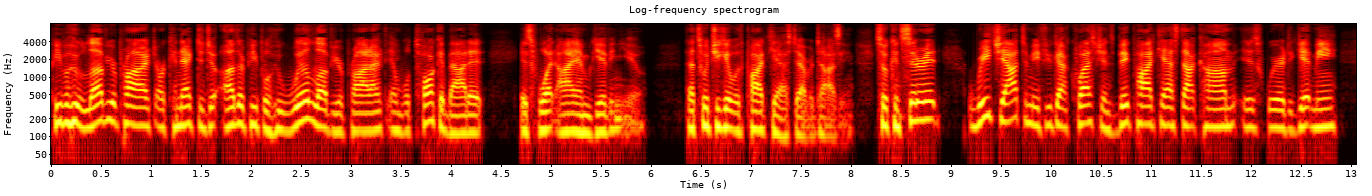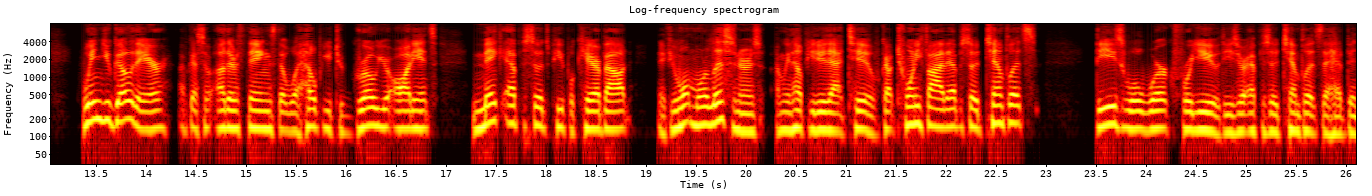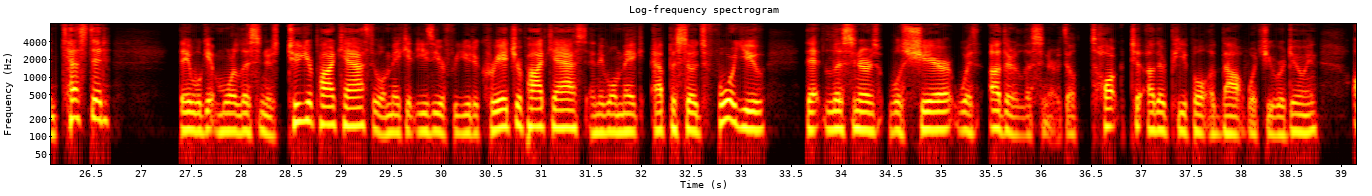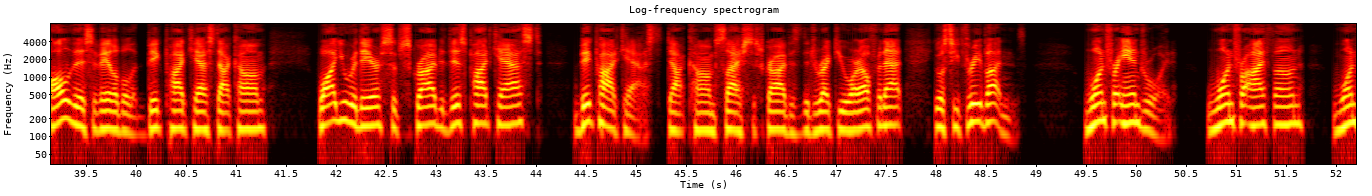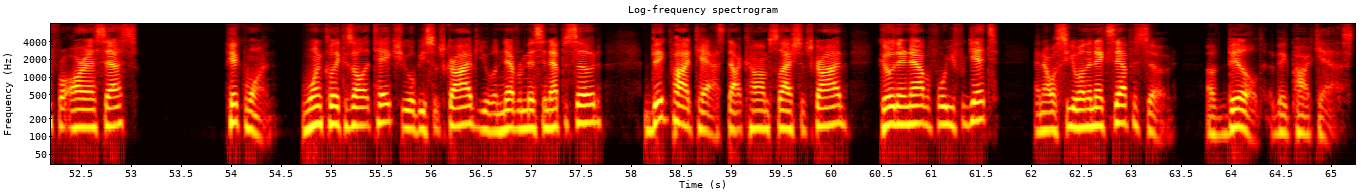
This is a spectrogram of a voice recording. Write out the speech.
People who love your product are connected to other people who will love your product and will talk about it is what I am giving you. That's what you get with podcast advertising. So consider it. Reach out to me if you've got questions. Bigpodcast.com is where to get me. When you go there, I've got some other things that will help you to grow your audience, make episodes people care about. And if you want more listeners, I'm going to help you do that too. I've got 25 episode templates. These will work for you. These are episode templates that have been tested. They will get more listeners to your podcast. It will make it easier for you to create your podcast and they will make episodes for you that listeners will share with other listeners. They'll talk to other people about what you were doing. All of this available at bigpodcast.com. While you were there, subscribe to this podcast. Bigpodcast.com slash subscribe is the direct URL for that. You'll see three buttons one for Android, one for iPhone, one for RSS. Pick one. One click is all it takes. You will be subscribed. You will never miss an episode. Bigpodcast.com slash subscribe. Go there now before you forget, and I will see you on the next episode of Build a Big Podcast.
